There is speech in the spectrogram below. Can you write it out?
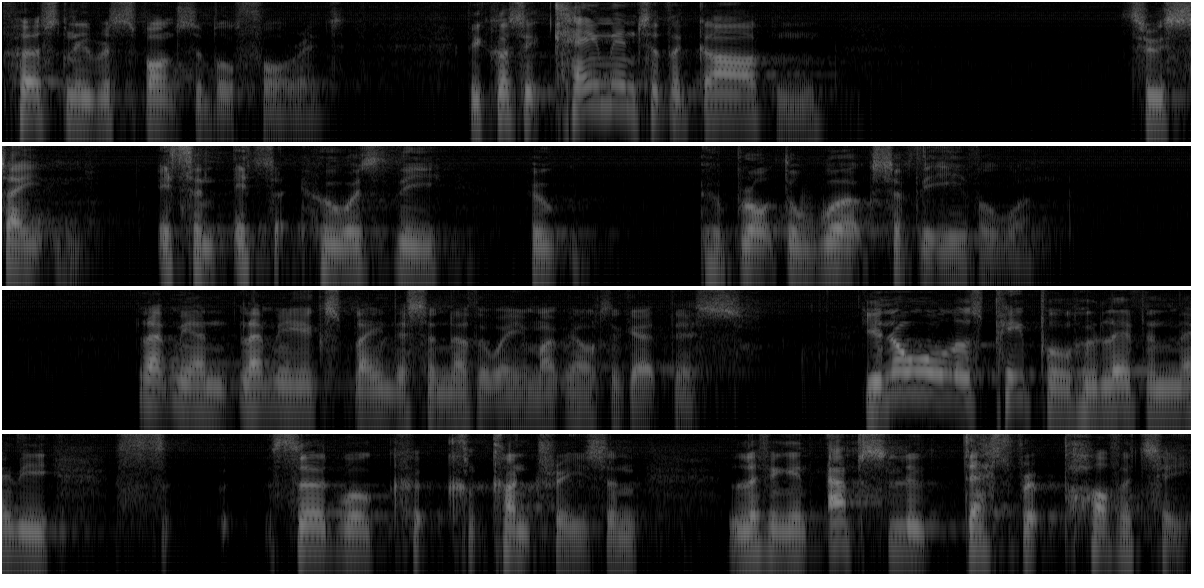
personally responsible for it. Because it came into the garden through Satan. It's, an, it's who was the who, who brought the works of the evil one. Let me, let me explain this another way. You might be able to get this. You know all those people who live in maybe th- third world c- countries and living in absolute desperate poverty,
